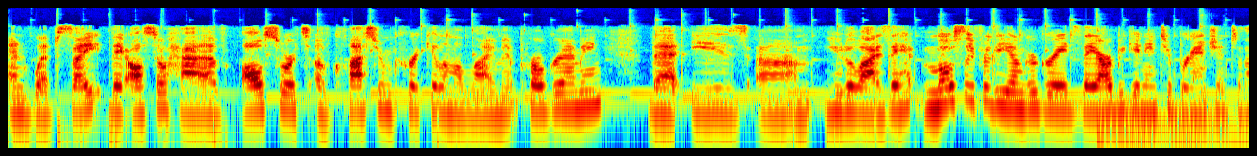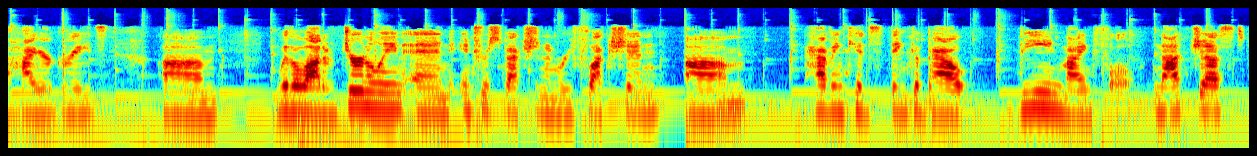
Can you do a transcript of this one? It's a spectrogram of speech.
and website. They also have all sorts of classroom curriculum alignment programming that is um, utilized. They ha- mostly for the younger grades. They are beginning to branch into the higher grades um, with a lot of journaling and introspection and reflection. Um, having kids think about being mindful, not just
